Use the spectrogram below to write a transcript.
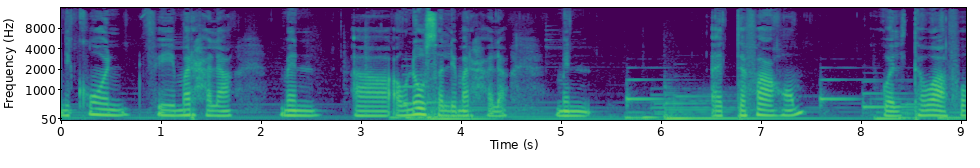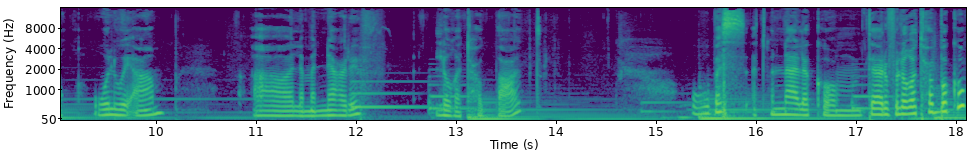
نكون في مرحلة من أو نوصل لمرحلة من التفاهم والتوافق والوئام آه لما نعرف لغة حب بعض. وبس أتمنى لكم تعرفوا لغة حبكم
